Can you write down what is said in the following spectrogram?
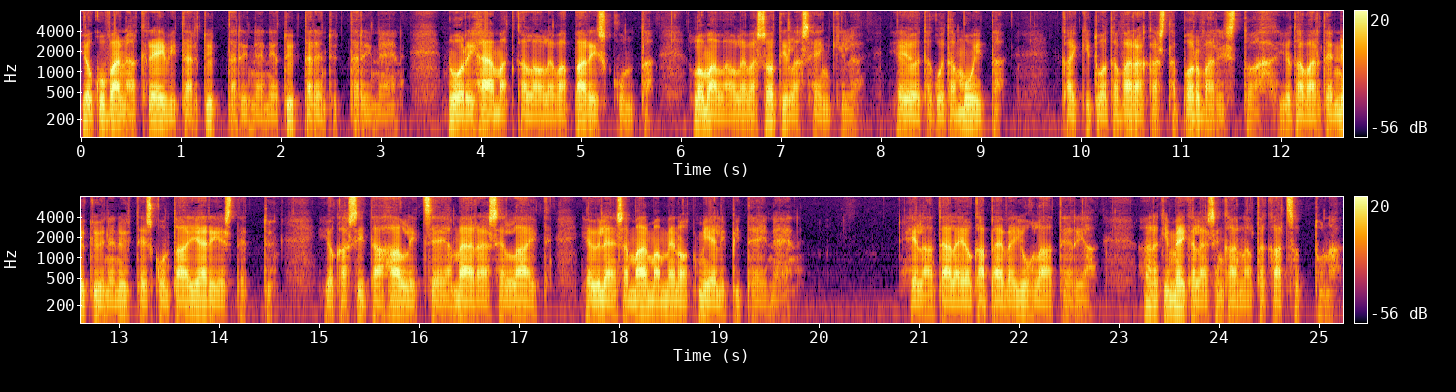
joku vanha kreivitär tyttärineen ja tyttären tyttärineen, nuori häämatkalla oleva pariskunta, lomalla oleva sotilashenkilö ja joitakuita muita, kaikki tuota varakasta porvaristoa, jota varten nykyinen yhteiskunta on järjestetty, joka sitä hallitsee ja määrää sen lait ja yleensä maailman menot mielipiteineen. Heillä on täällä joka päivä juhlaateria, ainakin meikäläisen kannalta katsottuna.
